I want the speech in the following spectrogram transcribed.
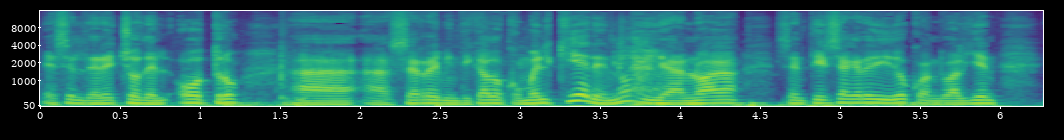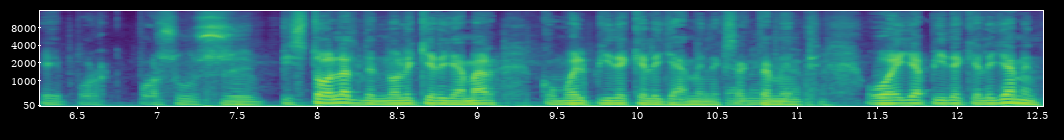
es el derecho del otro a, a ser reivindicado como él quiere, ¿no? Y a no a sentirse agredido cuando alguien, eh, por por sus eh, pistolas no le quiere llamar como él pide que le llamen exactamente o ella pide que le llamen.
